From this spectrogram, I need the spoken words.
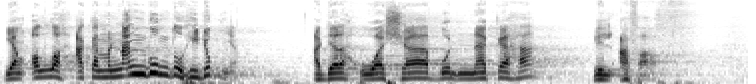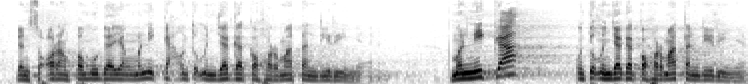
yang Allah akan menanggung tuh hidupnya adalah wasyabun nakaha lil afaf dan seorang pemuda yang menikah untuk menjaga kehormatan dirinya. Menikah untuk menjaga kehormatan dirinya,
